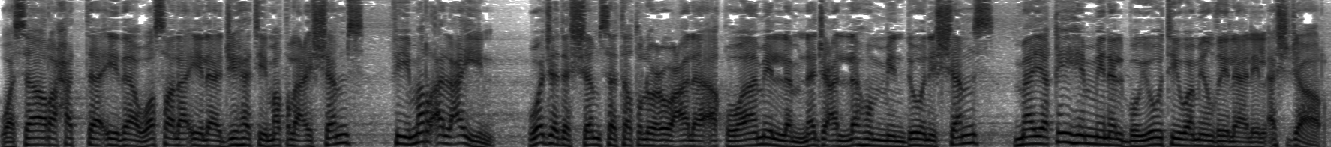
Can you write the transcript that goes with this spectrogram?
وسار حتى إذا وصل إلى جهة مطلع الشمس في مرأى العين وجد الشمس تطلع على أقوام لم نجعل لهم من دون الشمس ما يقيهم من البيوت ومن ظلال الأشجار.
